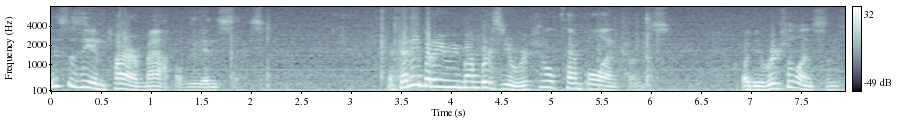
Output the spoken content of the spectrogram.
This is the entire map of the instance. If anybody remembers the original temple entrance, or the original instance,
